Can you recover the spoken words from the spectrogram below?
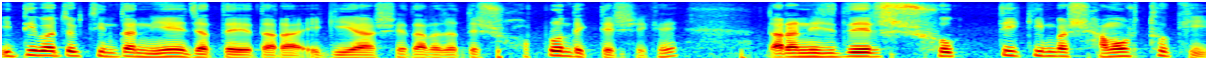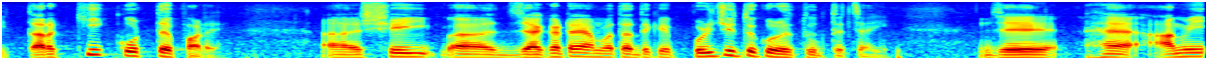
ইতিবাচক চিন্তা নিয়ে যাতে তারা এগিয়ে আসে তারা যাতে স্বপ্ন দেখতে শেখে তারা নিজেদের শক্তি কিংবা সামর্থ্য কী তারা কি করতে পারে সেই জায়গাটায় আমরা তাদেরকে পরিচিত করে তুলতে চাই যে হ্যাঁ আমি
